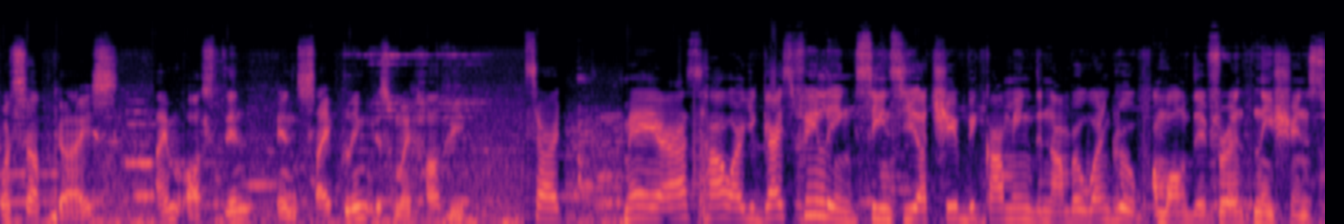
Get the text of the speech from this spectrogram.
What's up, guys? I'm Austin, and cycling is my hobby. Start. May I ask how are you guys feeling since you achieved becoming the number one group among different nations?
